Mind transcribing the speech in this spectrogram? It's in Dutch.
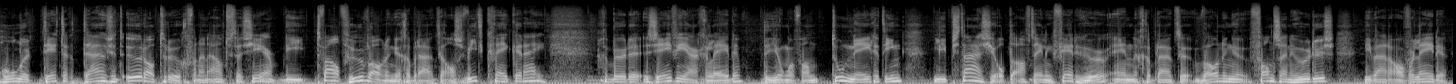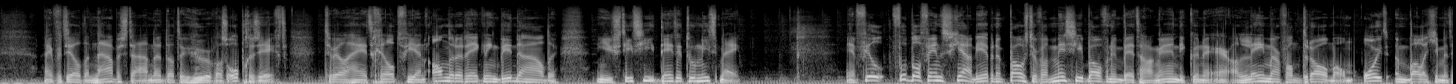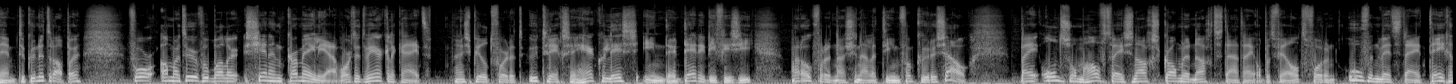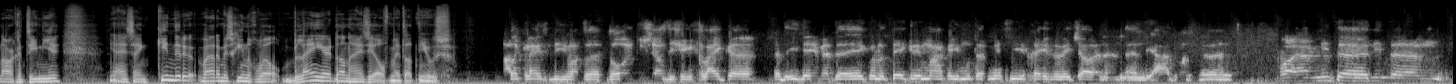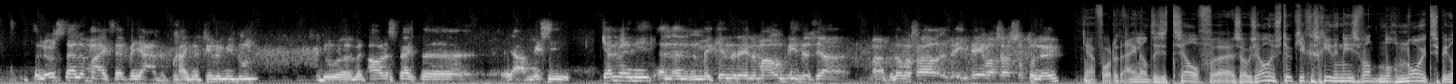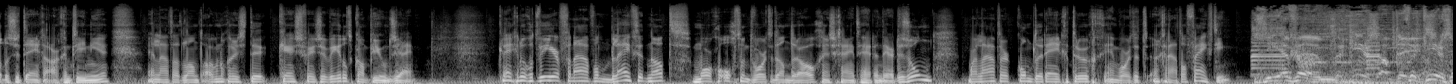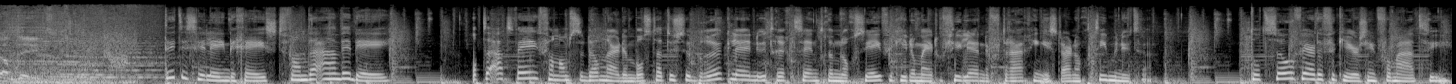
130.000 euro terug van een oud stagiair... die 12 huurwoningen gebruikte als wietkwekerij. Gebeurde zeven jaar geleden. De jongen van toen 19 liep stage op de afdeling verhuur... en gebruikte woningen van zijn huurders die waren overleden. Hij vertelde nabestaanden dat de huur was opgezegd... terwijl hij het geld via een andere rekening binnenhaalde. Justitie deed er toen niets mee. En veel voetbalfans ja, die hebben een poster van Messi boven hun bed hangen... en die kunnen er alleen maar van dromen om ooit een balletje met hem te kunnen trappen. Voor amateurvoetballer Shannon Carmelia wordt het werkelijkheid. Hij speelt voor het Utrechtse Hercules in de derde divisie... maar ook voor het nationale team van Curaçao. Bij ons om half twee s'nachts komende nacht staat hij op het veld... voor een oefenwedstrijd tegen Argentinië. Ja, zijn kinderen waren misschien nog wel blijer dan hij zelf met dat nieuws allerkleinste die wat uh, door enthousiast, die ging gelijk uh, het idee met uh, ik wil een tekening maken, je moet het missie geven, weet je wel. En, en, ja, dat was, uh, ik wou hem niet, ehm, teleurstellen, maar ik zei van ja, dat ga ik natuurlijk niet doen. Ik bedoel, met alle respect, ja, missie kennen mij niet en, en mijn kinderen helemaal ook niet, dus ja. Maar dat was wel, het idee was wel super leuk. Ja, voor het eiland is het zelf sowieso een stukje geschiedenis, want nog nooit speelden ze tegen Argentinië. En laat dat land ook nog eens de kerstverse wereldkampioen zijn. Krijg je nog het weer. Vanavond blijft het nat. Morgenochtend wordt het dan droog en schijnt her en der de zon. Maar later komt de regen terug en wordt het een graad of 15. ZFM, verkeersupdate. verkeersupdate. Dit is Helene de Geest van de ANWB. Op de A2 van Amsterdam naar Den Bosch staat tussen Breukelen en Utrecht Centrum nog 7 kilometer file... en de vertraging is daar nog 10 minuten. Tot zover de verkeersinformatie.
